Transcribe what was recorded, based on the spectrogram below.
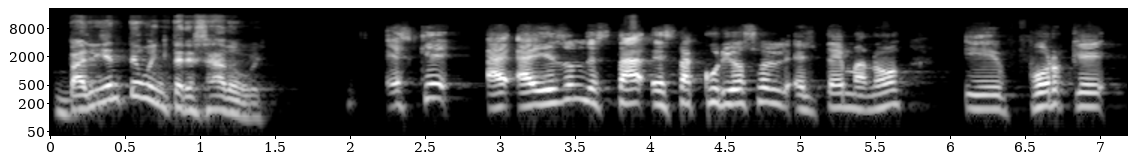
valiente o interesado, güey es que ahí es donde está, está curioso el, tema, ¿no? Y porque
